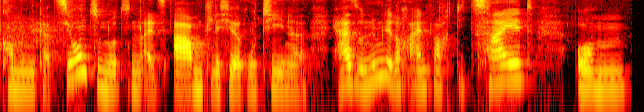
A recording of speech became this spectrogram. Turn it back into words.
Kommunikation zu nutzen als abendliche Routine. Ja, also nimm dir doch einfach die Zeit, um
